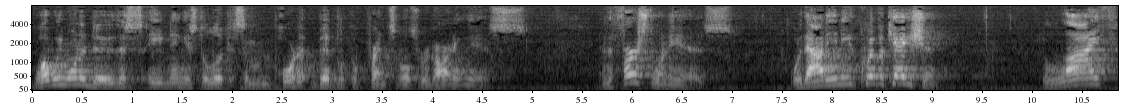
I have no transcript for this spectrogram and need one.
What we want to do this evening is to look at some important biblical principles regarding this. And the first one is without any equivocation, life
